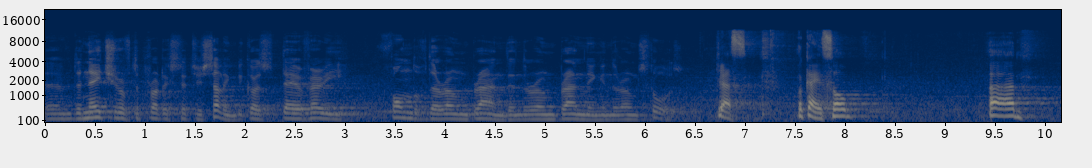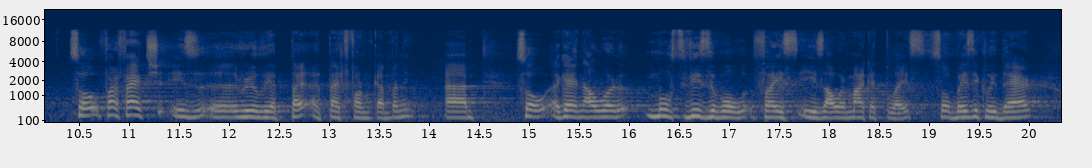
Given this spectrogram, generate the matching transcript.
um, the nature of the products that you're selling because they're very fond of their own brand and their own branding in their own stores. Yes. Okay, so um, so Farfetch is uh, really a, a, platform company. Um, so again, our most visible face is our marketplace. So basically there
